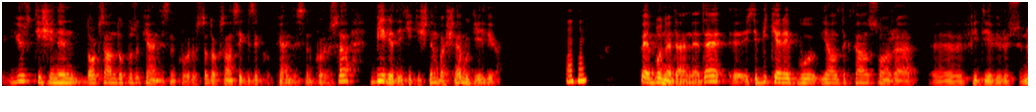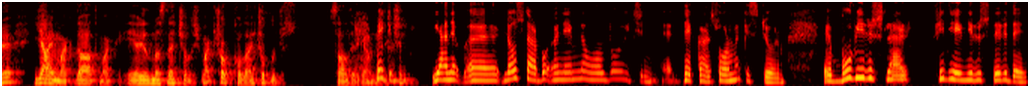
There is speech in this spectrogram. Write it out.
100 kişinin 99'u kendisini korursa, 98'i kendisini korursa bir ya da iki kişinin başına bu geliyor. Hı hı. Ve bu nedenle de e, işte bir kere bu yazdıktan sonra e, fidye virüsünü yaymak, dağıtmak, yayılmasına çalışmak çok kolay, çok ucuz saldırganlar Peki için. yani e, Loster bu önemli olduğu için e, tekrar sormak istiyorum. E, bu virüsler, fidye virüsleri de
